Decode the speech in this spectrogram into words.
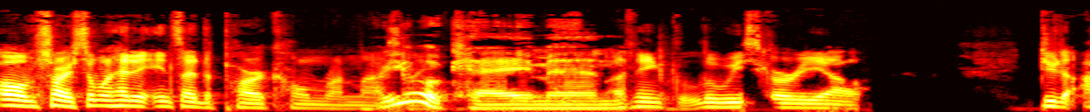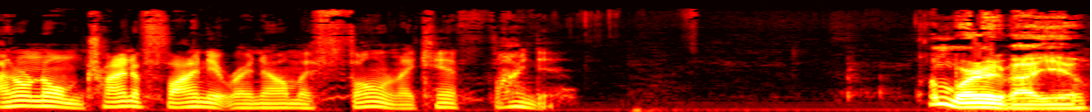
Oh, I'm sorry. Someone had it inside the park home run last night. Are you night. okay, man? I think Luis Gurriel. Dude, I don't know. I'm trying to find it right now on my phone. I can't find it. I'm worried about you.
